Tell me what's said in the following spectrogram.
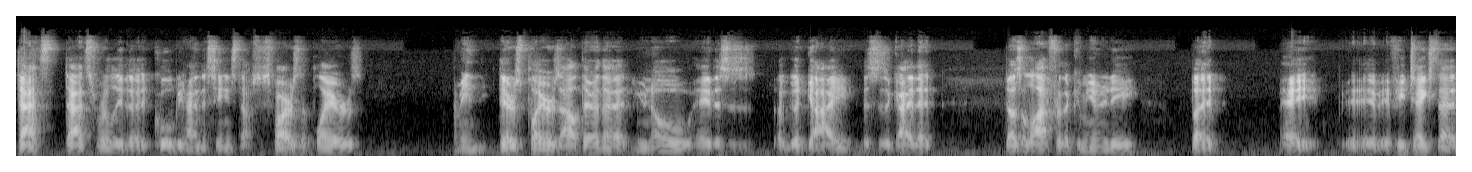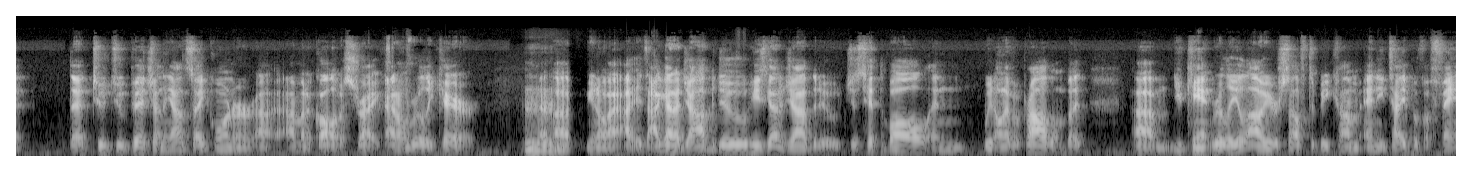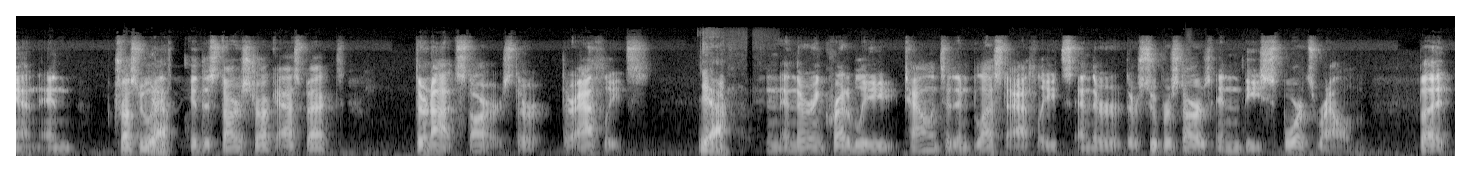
That's that's really the cool behind the scenes stuff. As far as the players, I mean, there's players out there that you know, hey, this is a good guy. This is a guy that does a lot for the community. But hey, if, if he takes that that two-two pitch on the outside corner, I, am going to call it a strike. I don't really care. Mm-hmm. Uh, you know, I, I got a job to do. He's got a job to do. Just hit the ball, and we don't have a problem. But um, you can't really allow yourself to become any type of a fan. And trust me when Yeah. I tell you the starstruck aspect, they're not stars. They're they're athletes. Yeah. And, they're incredibly talented and blessed athletes and they're they're superstars in the sports realm but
